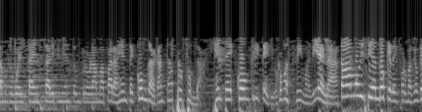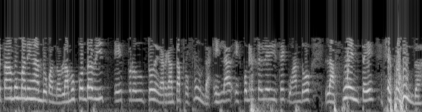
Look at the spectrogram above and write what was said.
Estamos de vuelta en Sal y Pimiento, un programa para gente con garganta profunda, gente con criterio. ¿Cómo así, Mariela? Estábamos diciendo que la información que estábamos manejando cuando hablamos con David es producto de garganta profunda. Es la es como se le dice cuando la fuente es profunda.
